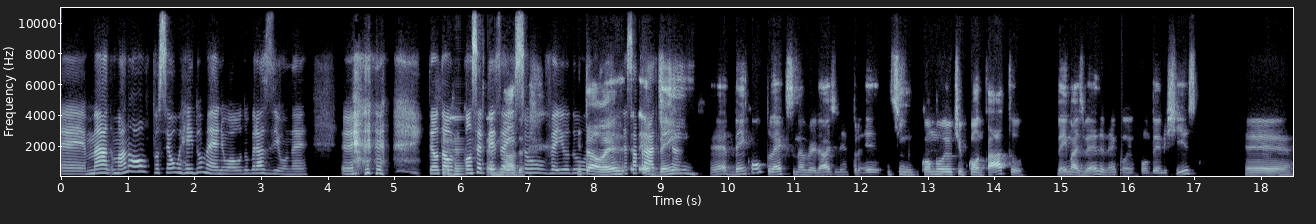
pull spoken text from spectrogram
é, manual, você é o rei do manual no Brasil, né? É. então, tá, com certeza é isso veio do, então, é, dessa prática. É bem, é bem complexo, na verdade, né? É, assim, como eu tive contato bem mais velho, né, com, com o BMX, é,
